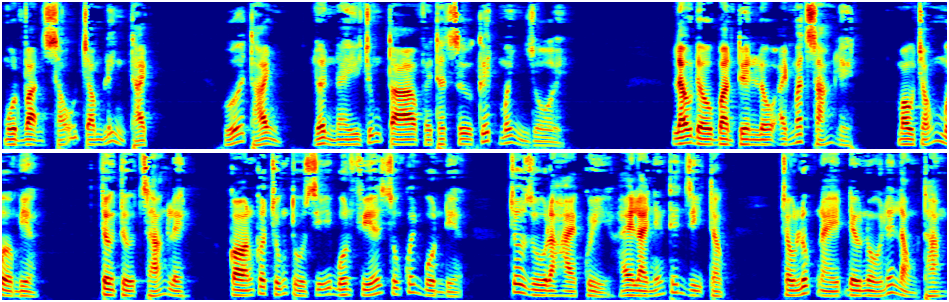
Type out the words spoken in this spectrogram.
một vạn sáu trăm linh thạch. Hứa thành, lần này chúng ta phải thật sự kết minh rồi. Lão đầu bàn tuyên lộ ánh mắt sáng lên, mau chóng mở miệng, tương tự sáng lên, còn có chúng tù sĩ bốn phía xung quanh bồn địa, cho dù là hài quỷ hay là những tên dị tộc, trong lúc này đều nổi lên lòng tham.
